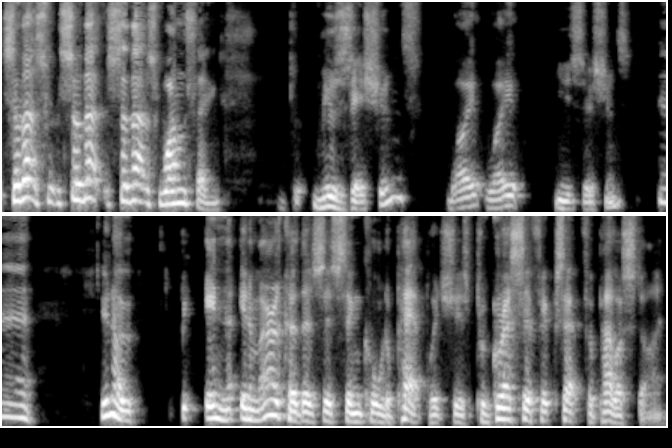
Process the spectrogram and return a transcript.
So that's so that so that's one thing. Musicians, why why musicians? Eh, you know, in in America, there's this thing called a PEP, which is progressive except for Palestine.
